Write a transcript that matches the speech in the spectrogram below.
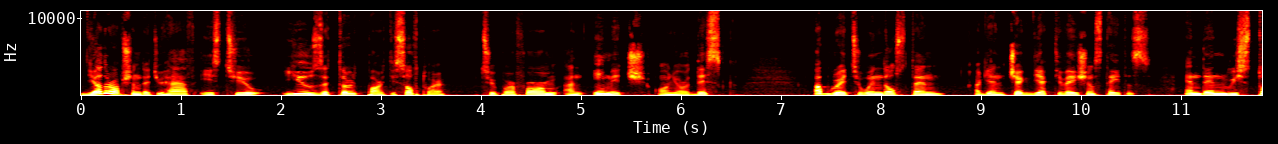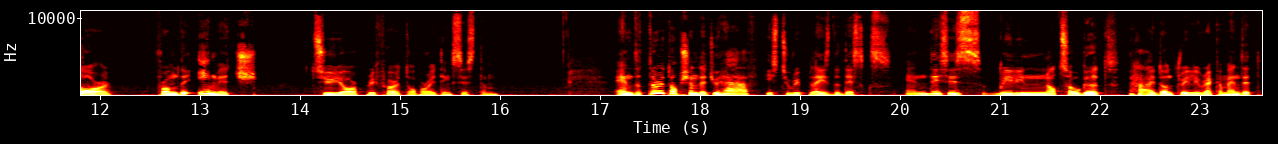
The other option that you have is to use a third-party software to perform an image on your disk, upgrade to Windows 10, again check the activation status, and then restore from the image to your preferred operating system. And the third option that you have is to replace the disks. And this is really not so good. I don't really recommend it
